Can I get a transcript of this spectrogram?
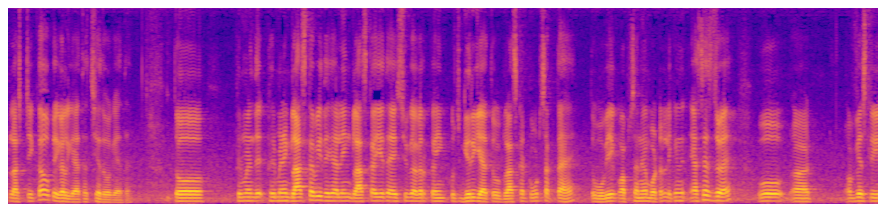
प्लास्टिक का वो पिघल गया था, छेद हो गया था। तो फिर मैंने फिर मैंने ग्लास का भी देखा, लेकिन ग्लास का ये था इश्यू कि अगर कहीं कुछ गिर गया तो ग्लास का टूट सकता है तो वो भी एक ऑप्शन है बॉटल लेकिन एस जो है वो ऑब्वियसली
